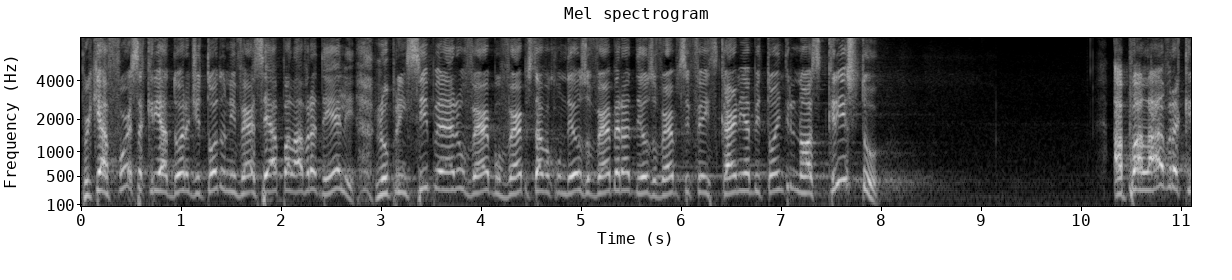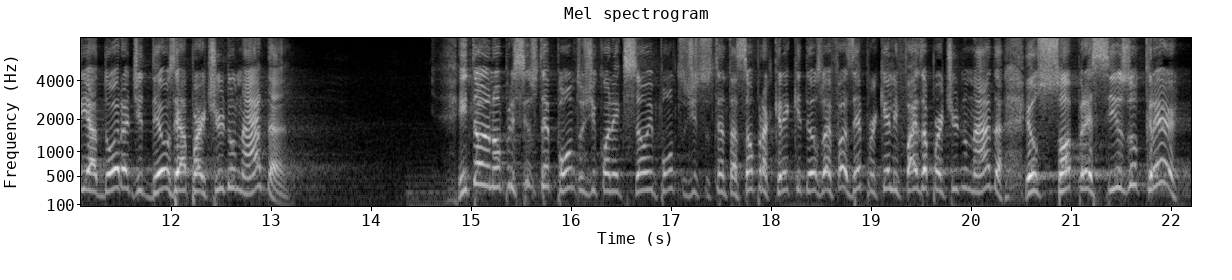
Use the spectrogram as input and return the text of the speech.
Porque a força criadora de todo o universo é a palavra dele. No princípio era o Verbo, o Verbo estava com Deus, o Verbo era Deus, o Verbo se fez carne e habitou entre nós. Cristo. A palavra criadora de Deus é a partir do nada. Então eu não preciso ter pontos de conexão e pontos de sustentação para crer que Deus vai fazer, porque Ele faz a partir do nada. Eu só preciso crer.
